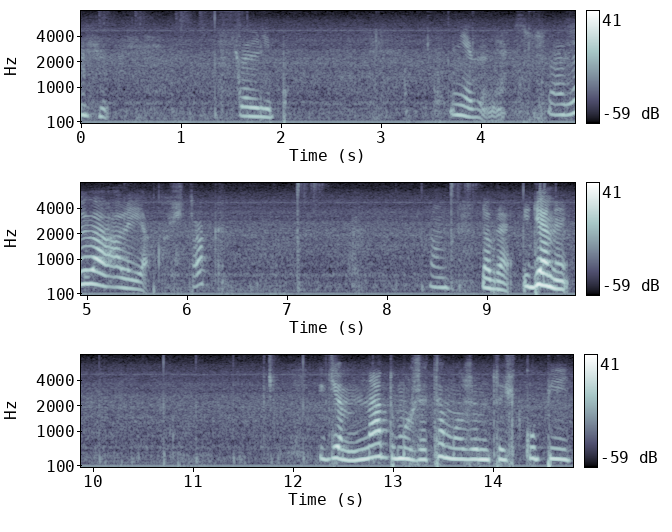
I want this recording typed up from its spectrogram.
Mhm. Filip. Nie wiem jak się nazywa, ale jakoś, tak? Mm, Dobra, idziemy. Idziemy nad morze, tam możemy coś kupić.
